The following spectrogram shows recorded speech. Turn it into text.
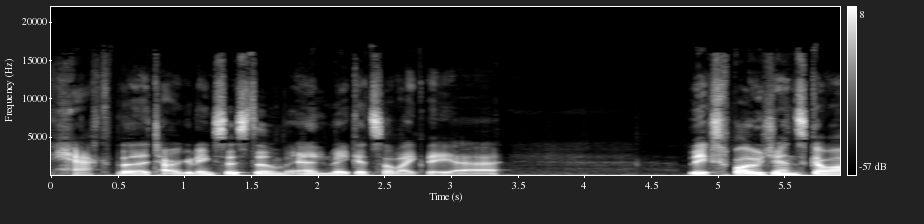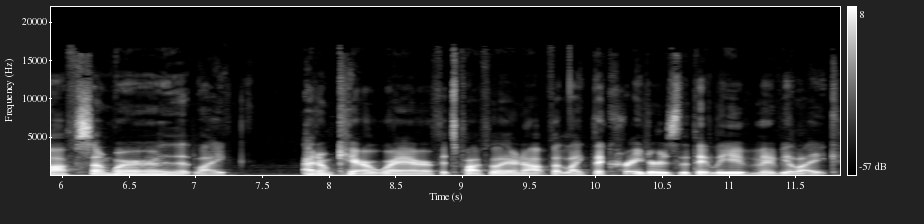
hack the targeting system and make it so like the uh the explosions go off somewhere that like I don't care where if it's popular or not, but like the craters that they leave maybe like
